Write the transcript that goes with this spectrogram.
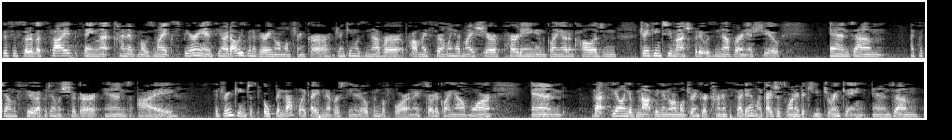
this is sort of a side thing that kind of was my experience. You know, I'd always been a very normal drinker. Drinking was never a problem. I certainly had my share of partying and going out in college and drinking too much, but it was never an issue. And um, I put down the food, I put down the sugar, and I, the drinking just opened up like I had never seen it open before. And I started going out more, and that feeling of not being a normal drinker kind of set in. Like I just wanted to keep drinking. And um,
